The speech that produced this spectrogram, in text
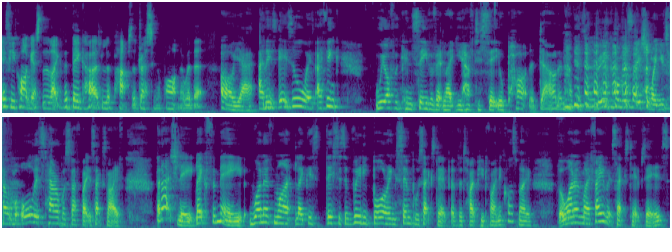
if you can't get to the like the big hurdle of perhaps addressing a partner with it. Oh yeah, and it's it's always. I think we often conceive of it like you have to sit your partner down and have this big conversation where you tell them all this terrible stuff about your sex life. But actually, like for me, one of my like this this is a really boring, simple sex tip of the type you'd find in Cosmo. But one of my favourite sex tips is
